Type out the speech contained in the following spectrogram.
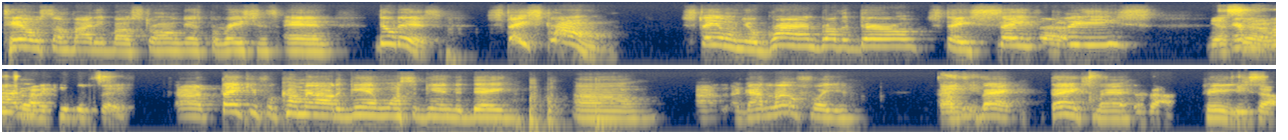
tell somebody about Strong Inspirations. And do this. Stay strong. Stay on your grind, brother Darryl. Stay safe, yes, please. Yes, Everybody, sir. We try to keep it safe. Uh, thank you for coming out again, once again today. Um, I, I got love for you. Thank I'll you. back. Thanks, man. Peace. Peace out.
